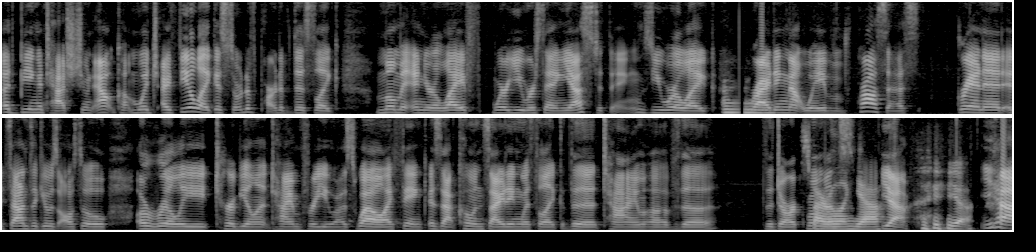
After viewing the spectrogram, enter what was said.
uh, being attached to an outcome, which I feel like is sort of part of this like moment in your life where you were saying yes to things. You were like mm-hmm. riding that wave of process. Granted, it sounds like it was also a really turbulent time for you as well. I think is that coinciding with like the time of the the dark spiraling. Moments? Yeah, yeah, yeah, yeah.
